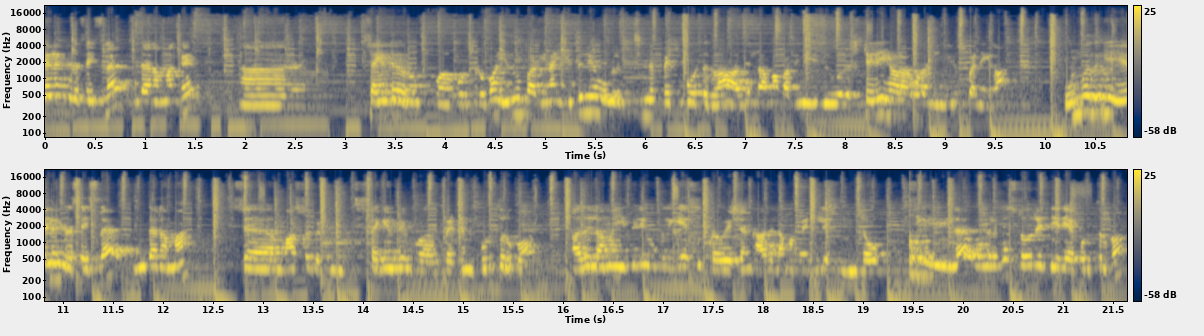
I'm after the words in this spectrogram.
ஏழுங்கிற சைஸில் இந்த நமக்கு செகண்டரி ரூம் கொடுத்துருக்கோம். இதுவும் பார்த்தீங்கன்னா இதுலேயும் உங்களுக்கு சின்ன பெட் போட்டுக்கலாம். அது இல்லாமல் பார்த்தீங்கன்னா இது ஒரு ஸ்டெடி ஹாலாக கூட நீங்கள் யூஸ் பண்ணிக்கலாம். ஒன்பதுக்கு ஏழுங்கிற சைஸில் இந்த நம்ம மாஸ்டர் பெட்ரூம் செகண்டரி பெட்ரூம் கொடுத்துருக்கோம். அது இல்லாமல் இதுலேயும் உங்களுக்கு ஏசி ப்ரொவிஷன் அது இல்லாமல் வென்டிலேஷன் விண்டோ உங்களுக்கு ஸ்டோரேஜ் ஏரியா கொடுத்துருக்கோம்.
